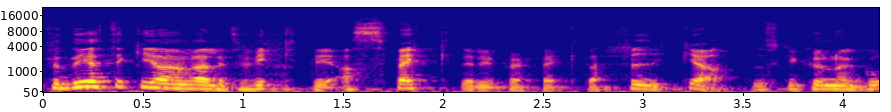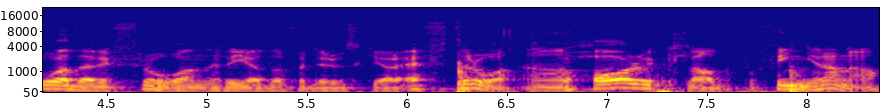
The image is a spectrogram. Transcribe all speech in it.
för det tycker jag är en väldigt viktig aspekt i det perfekta fikat. Du ska kunna gå därifrån redo för det du ska göra efteråt. Ja. Och har du kladd på fingrarna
